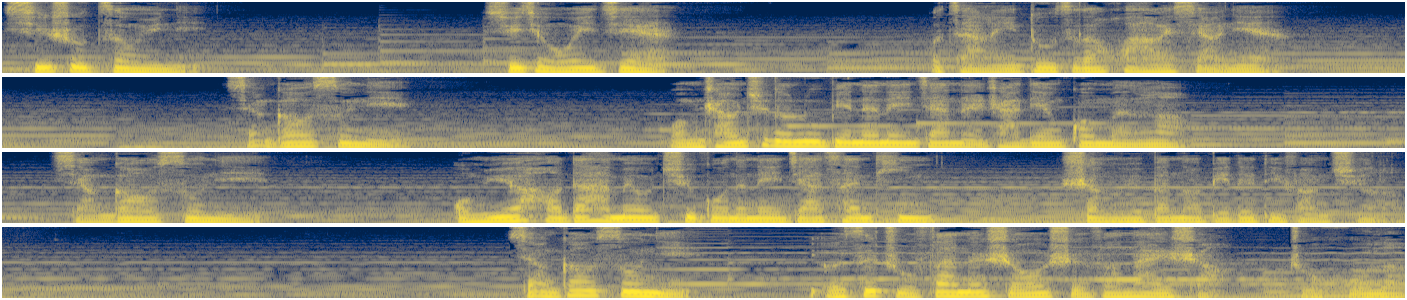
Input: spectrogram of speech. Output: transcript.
悉数赠予你。许久未见，我攒了一肚子的话和想念。想告诉你，我们常去的路边的那家奶茶店关门了。想告诉你，我们约好但还没有去过的那家餐厅，上个月搬到别的地方去了。想告诉你，有一次煮饭的时候水放太少，煮糊了。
